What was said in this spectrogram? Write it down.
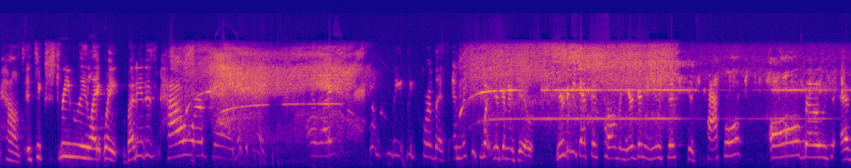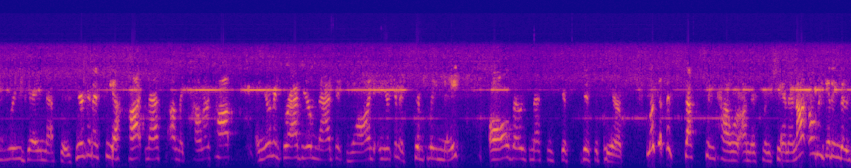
pounds. It's extremely lightweight, but it is powerful. Look at this. All right completely cordless. And this is what you're going to do. You're going to get this home and you're going to use this to tackle all those everyday messes. You're going to see a hot mess on the countertop, and you're going to grab your magic wand and you're going to simply make all those messes dis- disappear. Look at the suction power on this one, Shannon. Not only getting those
